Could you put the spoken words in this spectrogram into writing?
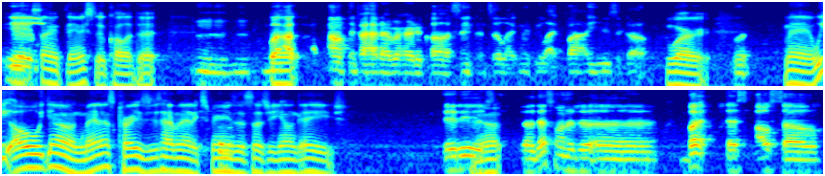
Yeah, Yeah. same thing. They still call it that. hmm But I, I don't think I had ever heard it called sync until like maybe like five years ago. Word. But- Man, we old young, man. That's crazy. Just having that experience at such a young age. It is. Yep. So that's one of the. Uh, but that's also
